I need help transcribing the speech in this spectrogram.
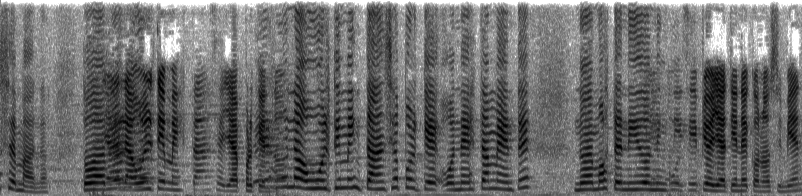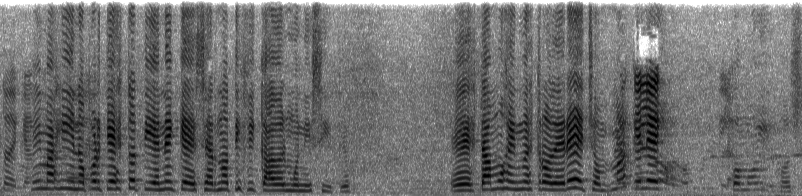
semana. Todavía la última instancia ya porque es una última instancia porque honestamente no hemos tenido ¿El ningún... municipio ya tiene conocimiento de que... Me imagino, porque esto tiene que ser notificado al municipio. Eh, estamos en nuestro derecho, más que le... como hijos.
